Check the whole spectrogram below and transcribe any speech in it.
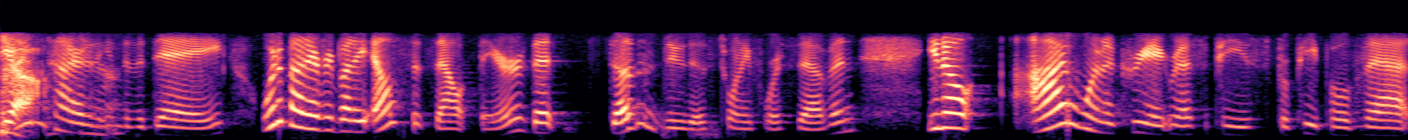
Yeah, I'm tired at the end of the day, what about everybody else that's out there that doesn't do this 24 7? You know, I want to create recipes for people that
